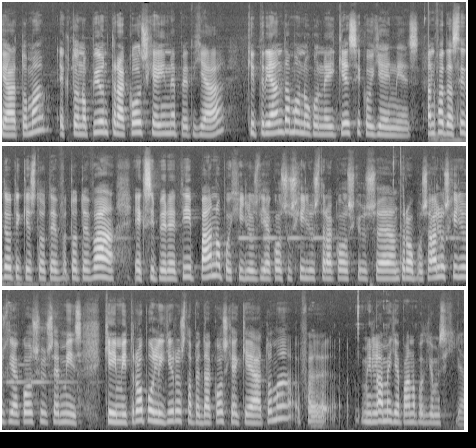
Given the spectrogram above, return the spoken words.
1.200 άτομα, εκ των οποίων 300 είναι παιδιά και 30 μονογονεϊκές οικογένειες. Αν φανταστείτε ότι και στο το ΤΕΒΑ εξυπηρετεί πάνω από 1.200-1.300 ε, ανθρώπους, άλλους 1.200 εμείς και η Μητρόπολη γύρω στα 500 και άτομα, μιλάμε για πάνω από 2.500.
